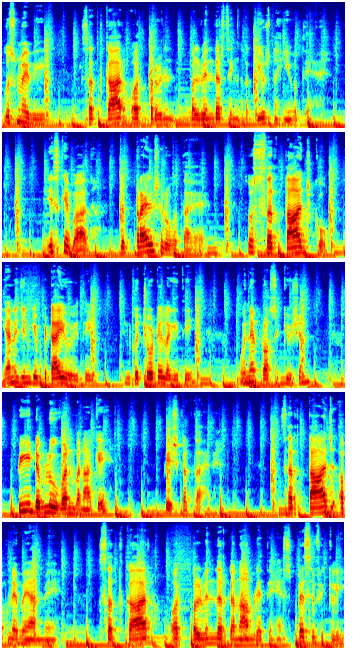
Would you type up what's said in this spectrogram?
उसमें भी सत्कार और पलविंदर सिंह अक्यूज नहीं होते हैं। इसके बाद जब ट्रायल शुरू होता है तो सरताज को, यानी जिनकी पिटाई हुई थी, जिनको चोटें लगी थी, उन्हें प्रोसिक्यूशन पी डब्ल्यू वन बना के पेश करता है। सरताज अपने बयान में सत्कार और पलविंदर का नाम लेते हैं स्पेसिफिकली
